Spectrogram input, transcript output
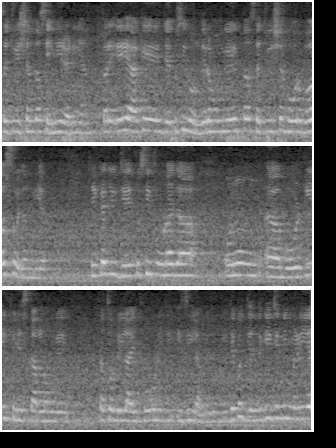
ਸਿਚੁਏਸ਼ਨ ਤਾਂ ਸੇਮ ਹੀ ਰਹਿਣੀ ਆ। ਪਰ ਇਹ ਆ ਕਿ ਜੇ ਤੁਸੀਂ ਰੋਂਦੇ ਰਹੋਗੇ ਤਾਂ ਸਿਚੁਏਸ਼ਨ ਹੋਰ ਵਰਸ ਹੋ ਜਾਂਦੀ ਹੈ ਠੀਕ ਹੈ ਜੀ? ਜੇ ਤੁਸੀਂ ਥੋੜਾ ਜਿਹਾ ਉਹਨੂੰ ਬੋਲਡਲੀ ਫੇਸ ਕਰ ਲਓਗੇ, ਤਾਂ ਤੁਹਾਡੀ ਲਾਈਫ ਥੋੜੀ ਜਿਹੀ ਈਜ਼ੀ ਲੰਘ ਜੂਗੀ। ਦੇਖੋ, ਜ਼ਿੰਦਗੀ ਜਿੰਨੀ ਮਿਲੀ ਹੈ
